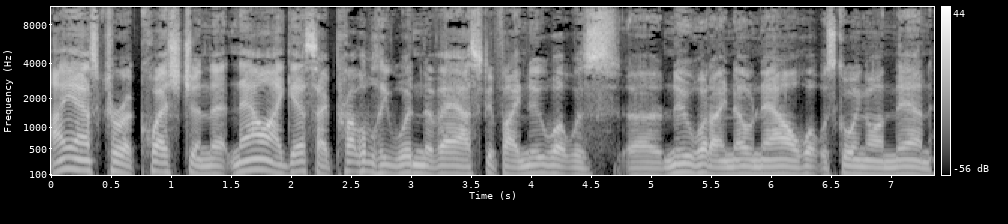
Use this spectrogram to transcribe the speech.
I asked her a question that now I guess I probably wouldn't have asked if I knew what was uh, knew what I know now, what was going on then.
